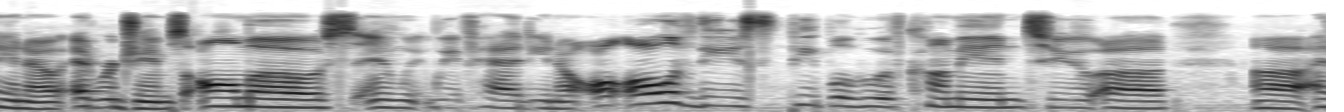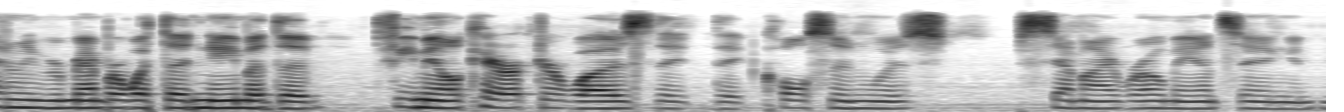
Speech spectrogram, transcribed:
you know Edward James Olmos, and we, we've had you know all, all of these people who have come in to. Uh, uh, I don't even remember what the name of the female character was that that Coulson was semi romancing, and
